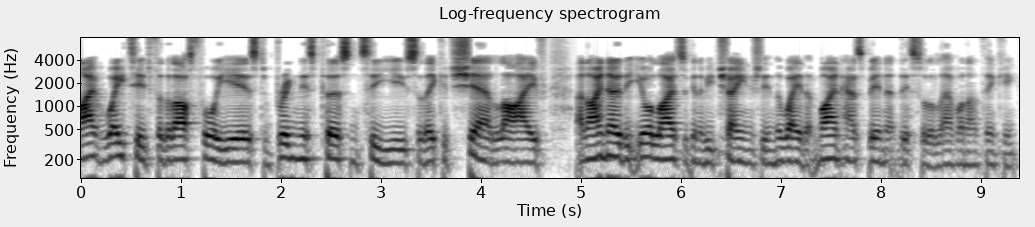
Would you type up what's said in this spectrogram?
I've waited for the last four years to bring this person to you so they could share live. And I know that your lives are going to be changed in the way that mine has been at this sort of level. And I'm thinking,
